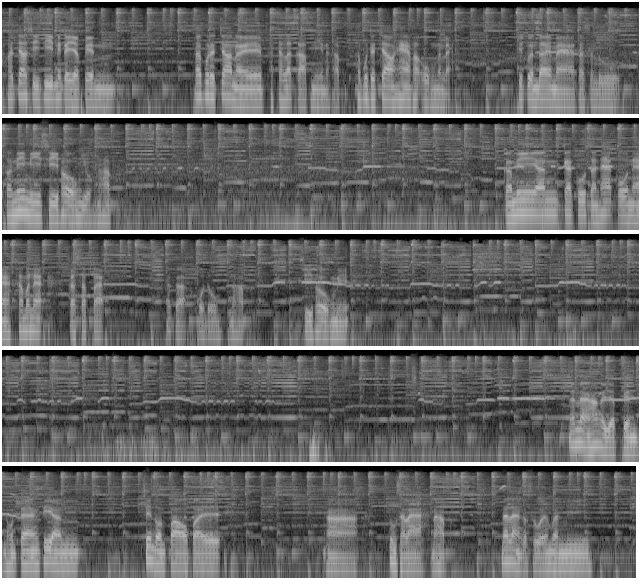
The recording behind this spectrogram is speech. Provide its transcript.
พระเจ้าสีจีนนี่ก็จะเป็น พระพุทธเจ้าในพัทธลกับนี้นะครับ พระพุทธเจ้าแห่พระองค์นั่นแหละ ที่เปิ้นได้มาตรัสรู้ตอนนี้มีสี่พระองค์อยู่นะครับก็มีอันกากูสันแทโกนาคามณะกัสสปะ แล้วก็โคโดมนะครับสี่พระองค์นี้ นั่นแหละห้างก็จะเป็นหนแตงที่อันเส้นโดนเปาไปอ่าทุ่งสารานะครับด้านล่างก็สวยมันมี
